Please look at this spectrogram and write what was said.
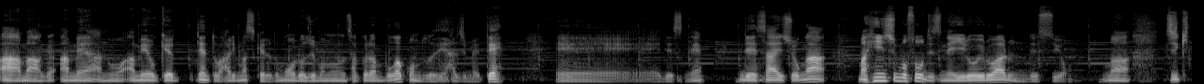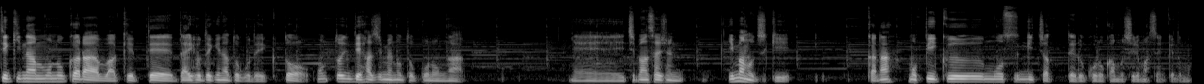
あまあ雨あの雨よけテントは張りますけれども路地物のさくらんぼが今度出始めてえー、ですね。で最初が、まあ、品種もそうですねいろいろあるんですよ。まあ時期的なものから分けて代表的なとこでいくと本当に出始めのところが、えー、一番最初に今の時期かな？もうピークも過ぎちゃってる頃かもしれませんけども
